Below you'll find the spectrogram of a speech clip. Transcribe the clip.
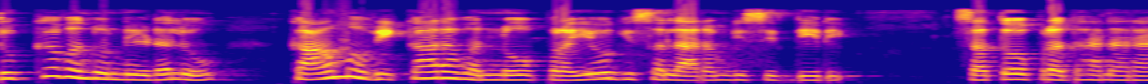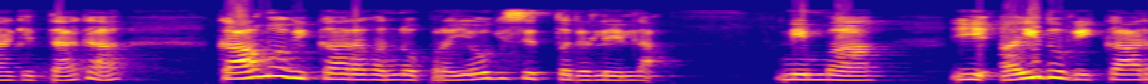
ದುಃಖವನ್ನು ನೀಡಲು ಕಾಮ ವಿಕಾರವನ್ನು ಪ್ರಯೋಗಿಸಲಾರಂಭಿಸಿದ್ದೀರಿ. ಸತೋಪ್ರಧಾನರಾಗಿದ್ದಾಗ ಕಾಮ ವಿಕಾರವನ್ನು ಪ್ರಯೋಗಿಸುತ್ತಿರಲಿಲ್ಲ. ನಿಮ್ಮ ಈ ಐದು ವಿಕಾರ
